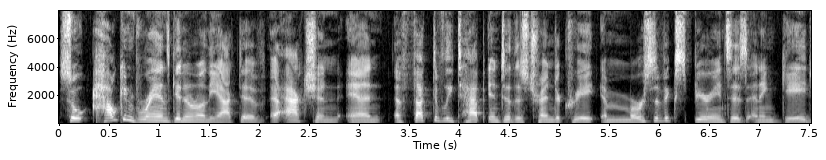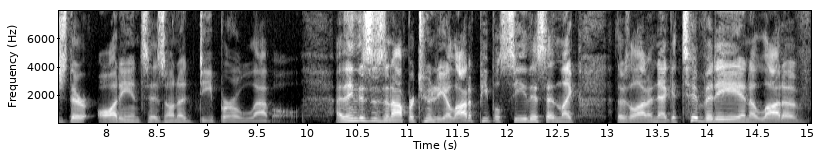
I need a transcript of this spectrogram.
so, how can brands get in on the active action and effectively tap into this trend to create immersive experiences and engage their audiences on a deeper level? I think this is an opportunity. A lot of people see this and like there's a lot of negativity and a lot of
